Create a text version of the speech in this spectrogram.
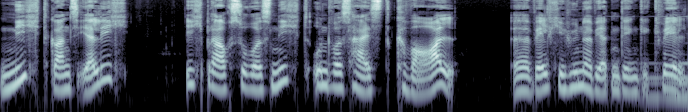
nicht, ganz ehrlich, ich brauche sowas nicht. Und was heißt Qual? Äh, welche Hühner werden denn gequält?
